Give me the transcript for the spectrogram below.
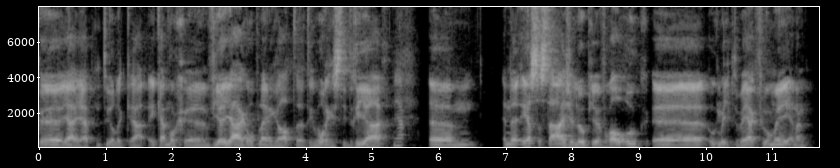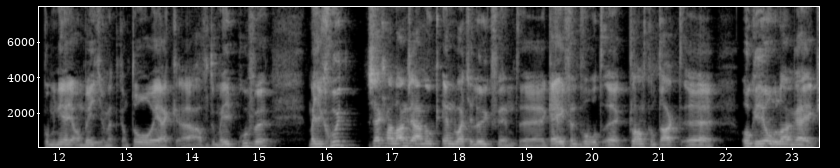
Eh, ja, je hebt natuurlijk, ja, ik heb nog eh, een vierjarige opleiding gehad. Eh, tegenwoordig is die drie jaar. Ja. Ehm, in de eerste stage loop je vooral ook, eh, ook een beetje op de werkvloer mee. En dan combineer je al een beetje met kantoorwerk, af en toe mee proeven. Maar je groeit zeg maar langzaam ook in wat je leuk vindt. Eh, kijk, ik vind bijvoorbeeld eh, klantcontact eh, ook heel belangrijk.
